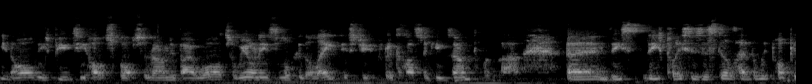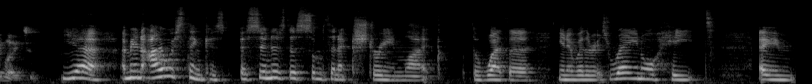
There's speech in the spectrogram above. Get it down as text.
you know all these beauty hotspots surrounded by water. We only need to look at the Lake District for a classic example of that. And these these places are still heavily populated. Yeah, I mean, I always think as as soon as there's something extreme like the weather, you know, whether it's rain or heat, um,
